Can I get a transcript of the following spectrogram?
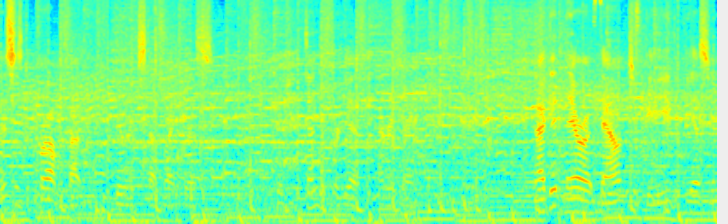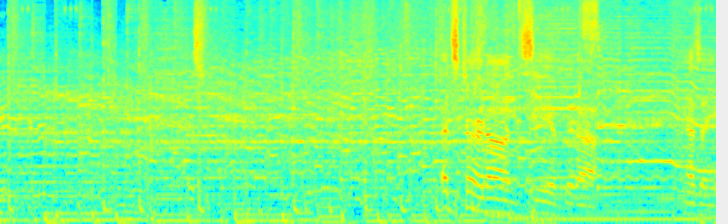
This is the problem about doing stuff like this. Tend to forget everything. And I did narrow it down to be the PSU. This, let's turn it on and see if it uh, has any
